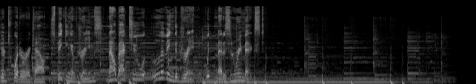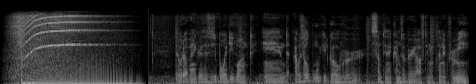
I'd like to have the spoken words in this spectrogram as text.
your Twitter account. Speaking of dreams, now back to living the dream with Medicine Remixed. What up, Anchor? This is your boy Debunked, and I was hoping we could go over something that comes up very often in clinic for me,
